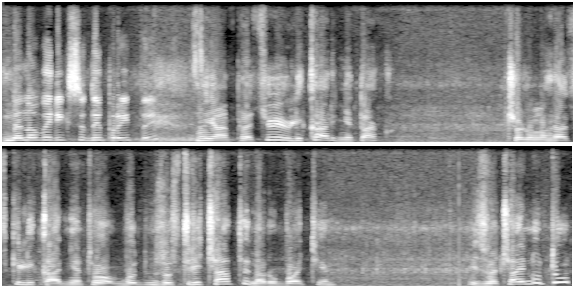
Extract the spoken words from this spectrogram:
на новий рік сюди прийти? Ну, я працюю в лікарні, так? В Червоноградській лікарні, то будемо зустрічати на роботі. І, звичайно, тут.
